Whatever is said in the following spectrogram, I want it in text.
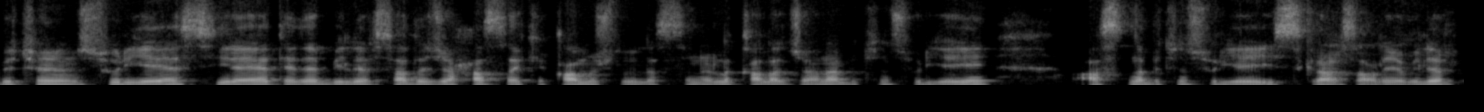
bütün Suriye'ye sirayet edebilir. Sadece Hassaki Kamışlu'yla sınırlı kalacağına bütün Suriye'yi aslında bütün Suriye'ye istikrar sağlayabilir.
